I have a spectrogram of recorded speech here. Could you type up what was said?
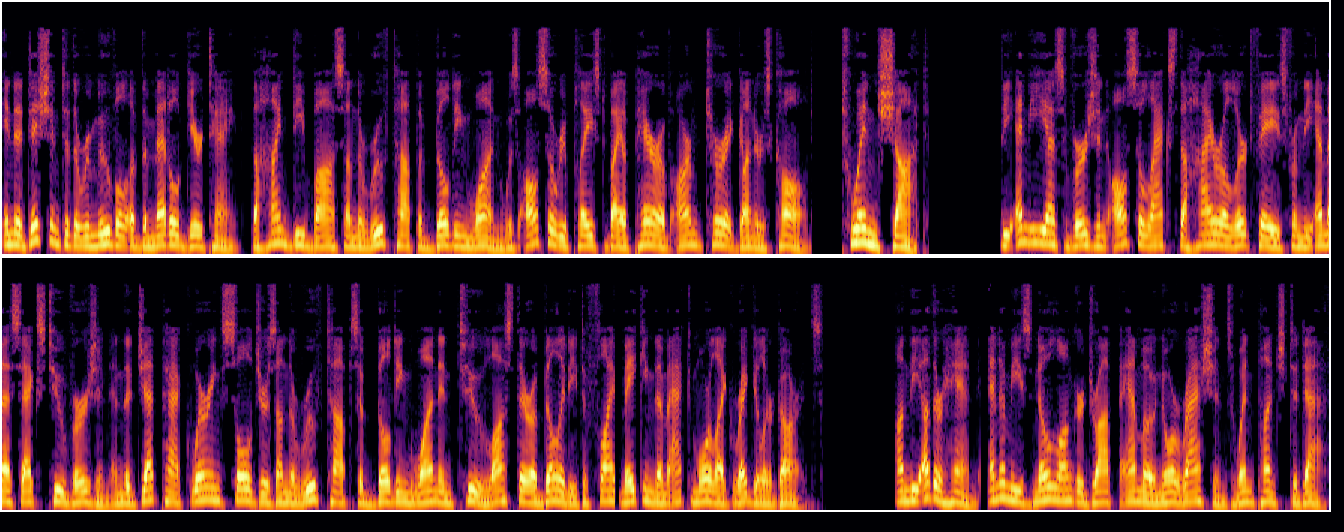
In addition to the removal of the Metal Gear tank, the Hind D boss on the rooftop of Building 1 was also replaced by a pair of armed turret gunners called Twin Shot. The NES version also lacks the higher alert phase from the MSX2 version and the jetpack-wearing soldiers on the rooftops of Building 1 and 2 lost their ability to fly making them act more like regular guards. On the other hand, enemies no longer drop ammo nor rations when punched to death.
